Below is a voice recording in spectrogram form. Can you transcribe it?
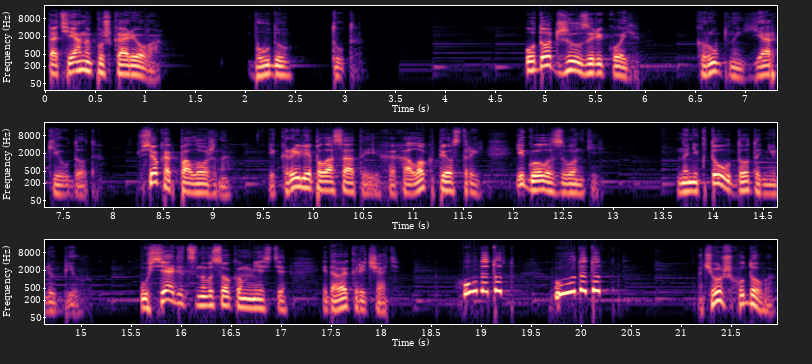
Татьяна Пушкарева. Буду тут. Удот жил за рекой. Крупный, яркий удот. Все как положено. И крылья полосатые, и хохолок пестрый, и голос звонкий. Но никто удота не любил. Усядется на высоком месте и давай кричать. «Худо тут! Худо тут!» А чего ж худого?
